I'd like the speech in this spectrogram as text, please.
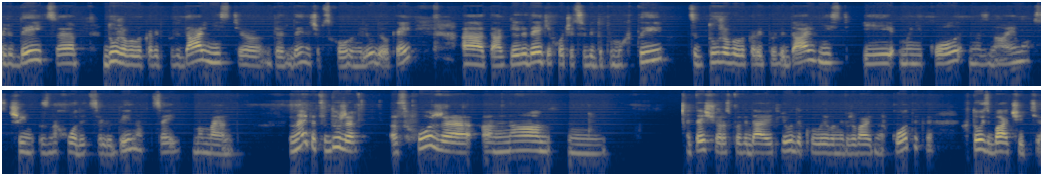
людей це дуже велика відповідальність е, для людей, наче психологи не люди, окей. А, так, для людей, які хочуть собі допомогти, це дуже велика відповідальність, і ми ніколи не знаємо, з чим знаходиться людина в цей момент. Знаєте, це дуже е, схоже на те, що розповідають люди, коли вони вживають наркотики. Хтось бачить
